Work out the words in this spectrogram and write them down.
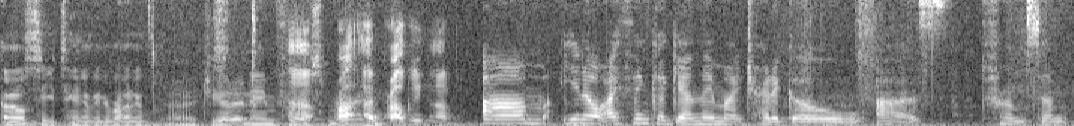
I don't see Tammy running. All right, you got a name for Uh, us, pro- Mary? I probably not. Um, you know, I think again they might try to go uh, from some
